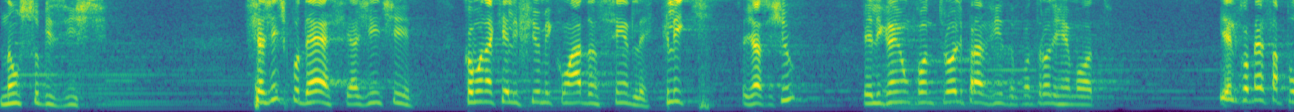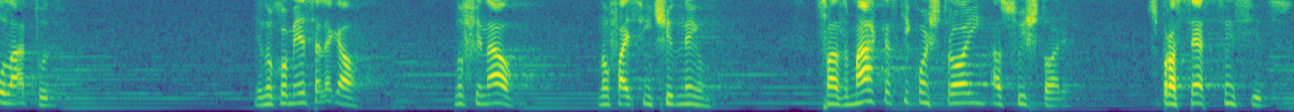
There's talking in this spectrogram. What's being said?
não subsiste. Se a gente pudesse, a gente, como naquele filme com Adam Sandler, Clique, você já assistiu? Ele ganha um controle para a vida, um controle remoto. E ele começa a pular tudo. E no começo é legal. No final, não faz sentido nenhum. São as marcas que constroem a sua história, os processos vencidos.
